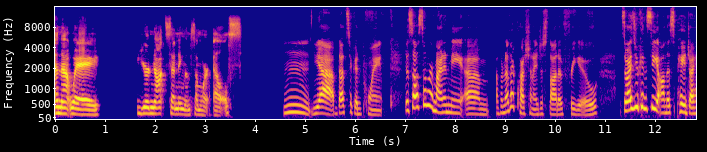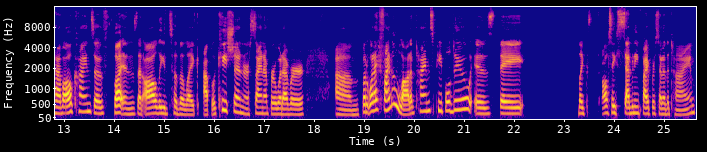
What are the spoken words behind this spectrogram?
And that way you're not sending them somewhere else. Mm, yeah that's a good point. This also reminded me um, of another question i just thought of for you. So as you can see on this page i have all kinds of buttons that all lead to the like application or sign up or whatever um, but what I find a lot of times people do is they, like, I'll say 75% of the time,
